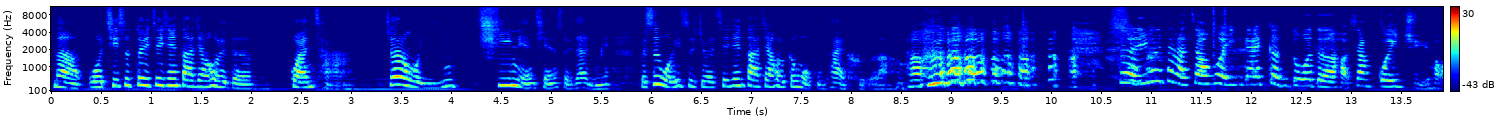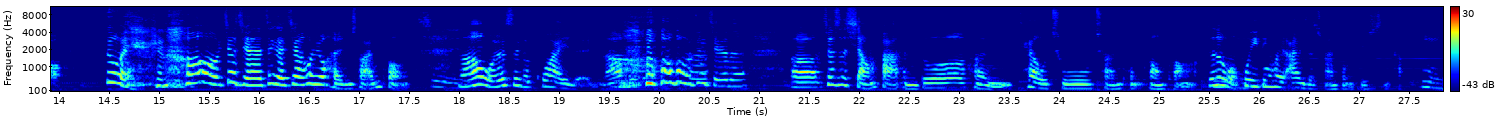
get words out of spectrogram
那我其实对这间大教会的观察。虽然我已经七年潜水在里面，可是我一直觉得这些大教会跟我不太合了。对，因为大教会应该更多的好像规矩哈。对，然后就觉得这个教会又很传统，是，然后我又是个怪人，然后 我就觉得，呃，就是想法很多，很跳出传统框框嘛，就是我不一定会按着传统去思考，嗯，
